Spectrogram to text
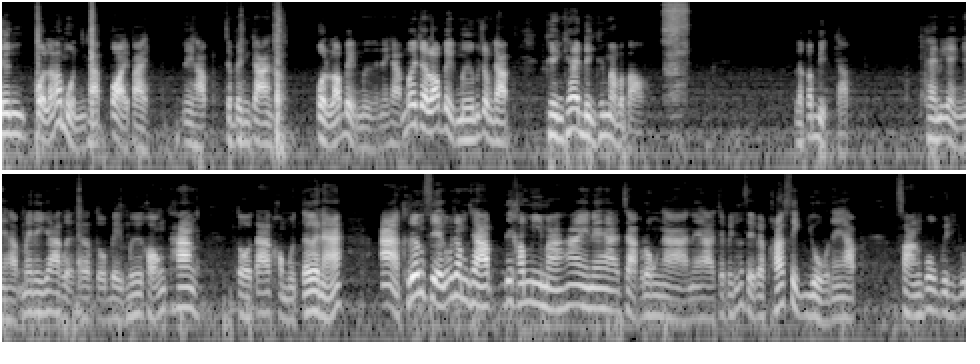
ดึงกดแล้วก็หมุนครับปล่อยไป นะครับจะเป็นการปลดล็อกเบรกมือนะครับ เมื่อจะล็อกเบรกมือผู้ชมครับ เพียงแค่ดึงขึ้นมาเบาๆแล้วก็บิดครับแค่นี้เองนะครับไม่ได้ยากเลยสำหรับตัวเบรกมือของทางโตต้าคอมพิวเตอร์นะอะเครื่องเสียงผู้ชมครับ ที่เขามีมาให้นะฮะจากโรงงานนะฮะจะเป็นเครื่องเสียงแบบคลาสสิกอยู่นะครับฟังพวกวิทยุ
